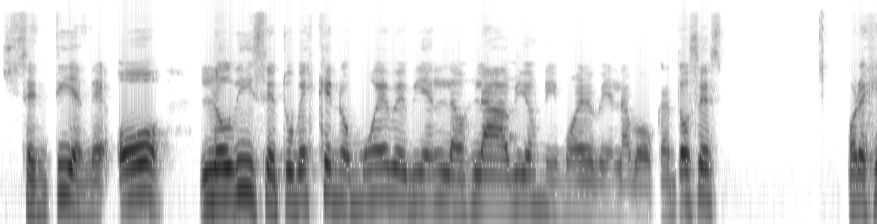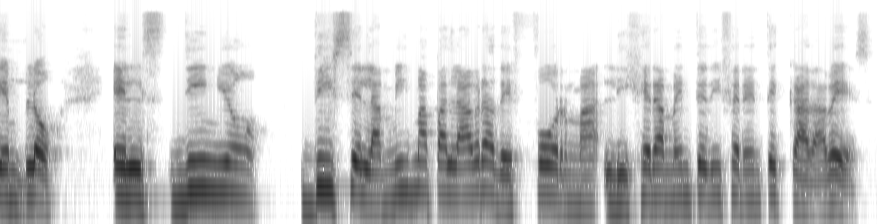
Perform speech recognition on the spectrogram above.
se entiende. O lo dice, tú ves que no mueve bien los labios ni mueve bien la boca. Entonces, por ejemplo, el niño dice la misma palabra de forma ligeramente diferente cada vez.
